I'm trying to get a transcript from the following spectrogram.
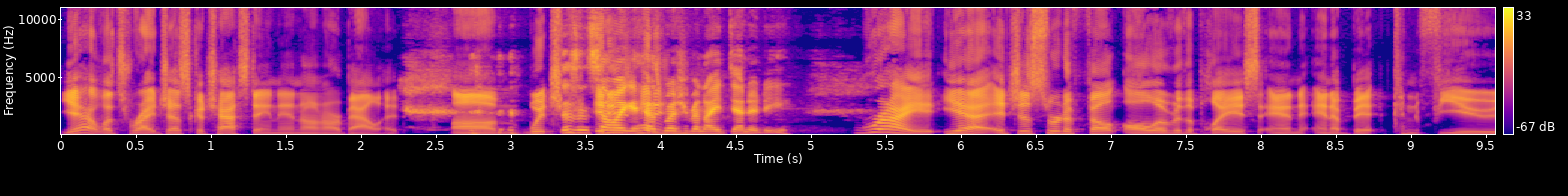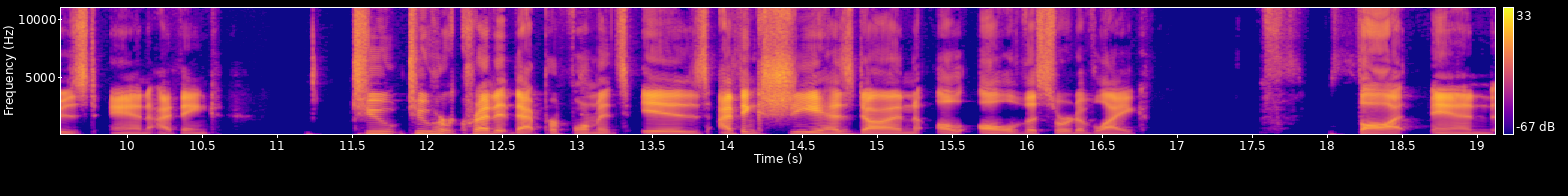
yeah let's write jessica chastain in on our ballot. Um which doesn't sound it like is, it has it, much of an identity. Right yeah it just sort of felt all over the place and and a bit confused and i think to to her credit that performance is i think she has done all, all the sort of like thought and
